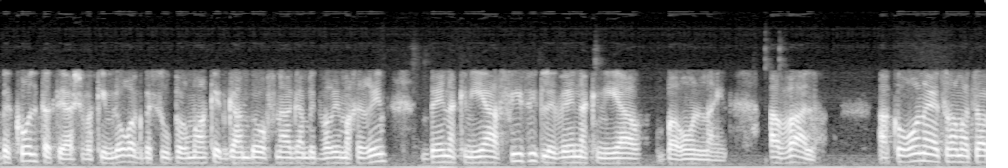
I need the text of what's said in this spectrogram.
בכל תתי השווקים, לא רק בסופרמרקט, גם באופנה, גם בדברים אחרים, בין הקנייה הפיזית לבין הקנייה באונליין. אבל הקורונה יצרה מצב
